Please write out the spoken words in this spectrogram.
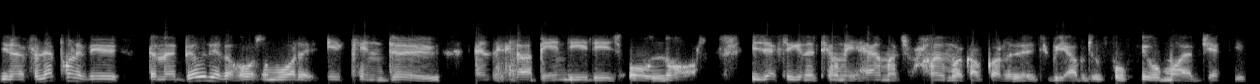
you know, from that point of view, the mobility of the horse and what it, it can do and how bendy it is or not is actually going to tell me how much homework I've got to do to be able to fulfill my objective,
